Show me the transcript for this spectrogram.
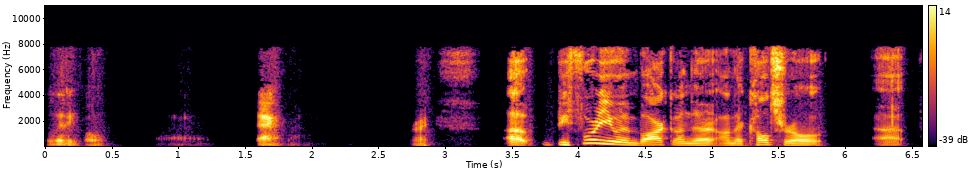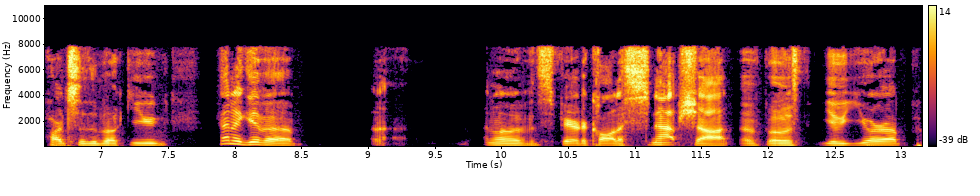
political uh, background. Right. Uh, before you embark on the on the cultural uh, parts of the book, you kind of give a uh, I don't know if it's fair to call it a snapshot of both you know, Europe,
